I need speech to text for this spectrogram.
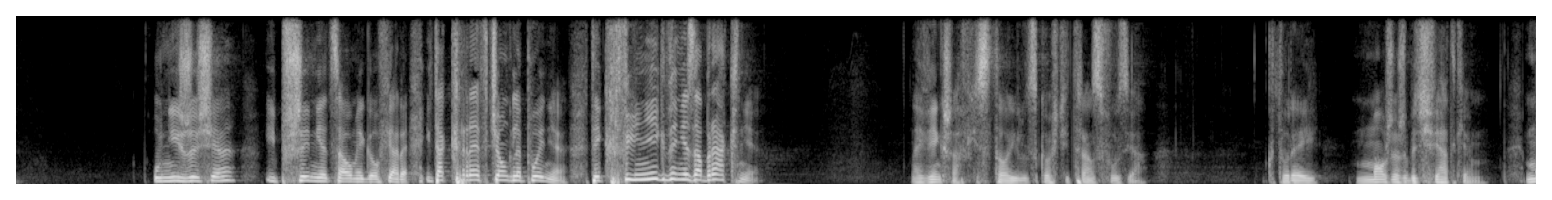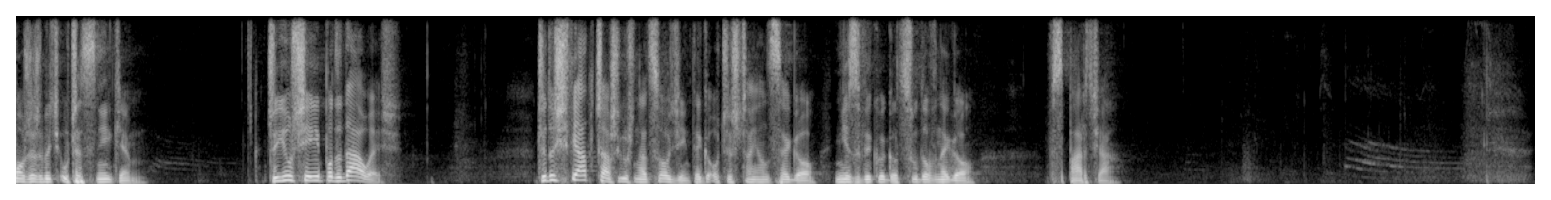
uniży się i przyjmie całą jego ofiarę. I ta krew ciągle płynie. Tej krwi nigdy nie zabraknie. Największa w historii ludzkości transfuzja, której możesz być świadkiem, możesz być uczestnikiem. Czy już się jej poddałeś? Czy doświadczasz już na co dzień tego oczyszczającego, niezwykłego, cudownego wsparcia.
